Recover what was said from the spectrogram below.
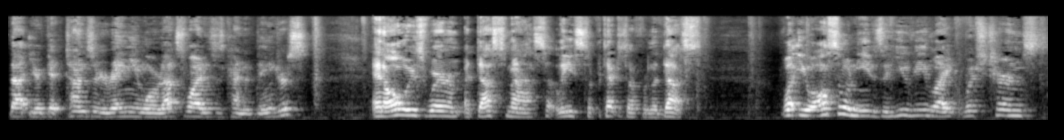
that you get tons of uranium ore. That's why this is kind of dangerous. And always wear a dust mask, at least, to protect yourself from the dust. What you also need is a UV light, which turns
